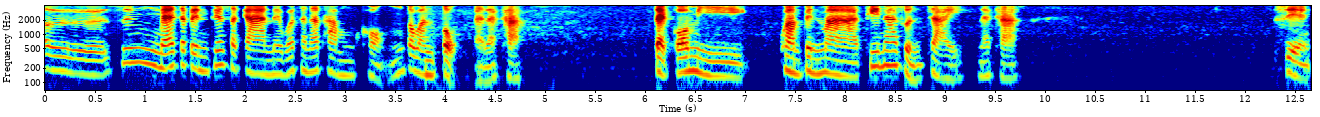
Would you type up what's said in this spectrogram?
เออซึ่งแม้จะเป็นเทศกาลในวัฒนธรรมของตะวันตกนะคะแต่ก็มีความเป็นมาที่น่าสนใจนะคะ เสียง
